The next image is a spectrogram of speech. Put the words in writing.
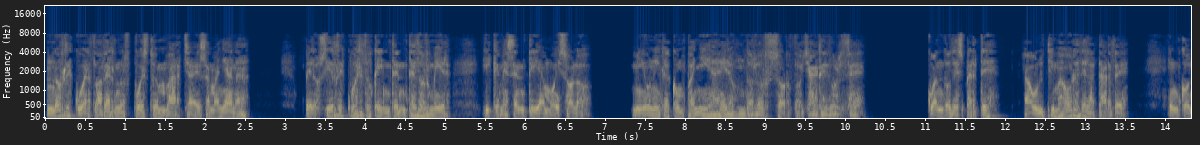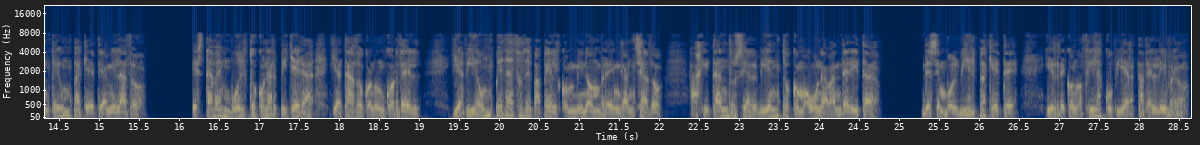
No recuerdo habernos puesto en marcha esa mañana, pero sí recuerdo que intenté dormir y que me sentía muy solo. Mi única compañía era un dolor sordo y agridulce. Cuando desperté, a última hora de la tarde, encontré un paquete a mi lado. Estaba envuelto con arpillera y atado con un cordel, y había un pedazo de papel con mi nombre enganchado, agitándose al viento como una banderita. Desenvolví el paquete y reconocí la cubierta del libro.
